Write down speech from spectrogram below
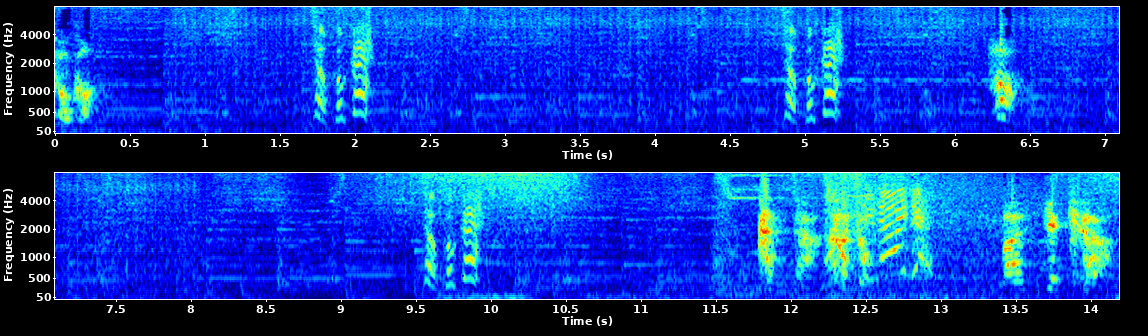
そこそこかそこかはそこかあんた負けいキャラ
